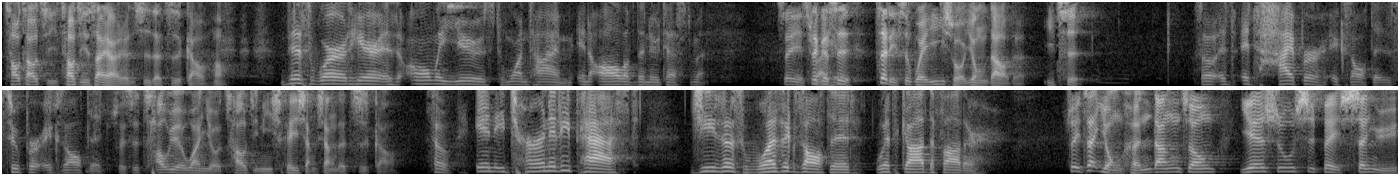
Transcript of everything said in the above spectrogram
超超级超级赛亚人式的至高哈。 This word here is only used one time in all of the New Testament. 所以这个是这里是唯一所用到的一次， So it's it's hyper exalted, it's super exalted. 所以是超越万有、超级你可以想象的至高。 So in eternity past, Jesus was exalted with God the Father. 所以在永恒当中，耶稣是被升于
